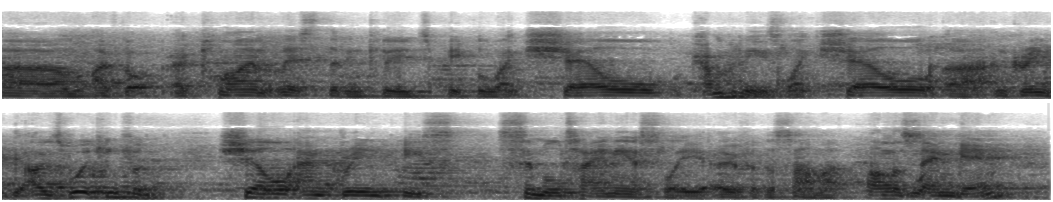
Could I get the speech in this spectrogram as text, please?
Um, I've got a client list that includes people like Shell, companies like Shell uh, and Greenpeace. I was working for Shell and Greenpeace simultaneously over the summer. On the same game?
